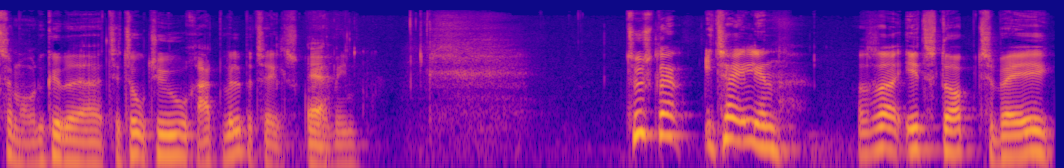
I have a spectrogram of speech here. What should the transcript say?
Som ovenikøbet er til 22 ret velbetalt, skulle ja. jeg mene. Tyskland, Italien, og så et stop tilbage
